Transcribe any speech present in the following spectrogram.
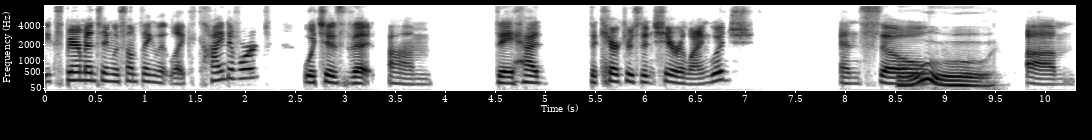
experimenting with something that like kind of worked, which is that um, they had the characters didn't share a language, and so ooh um,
